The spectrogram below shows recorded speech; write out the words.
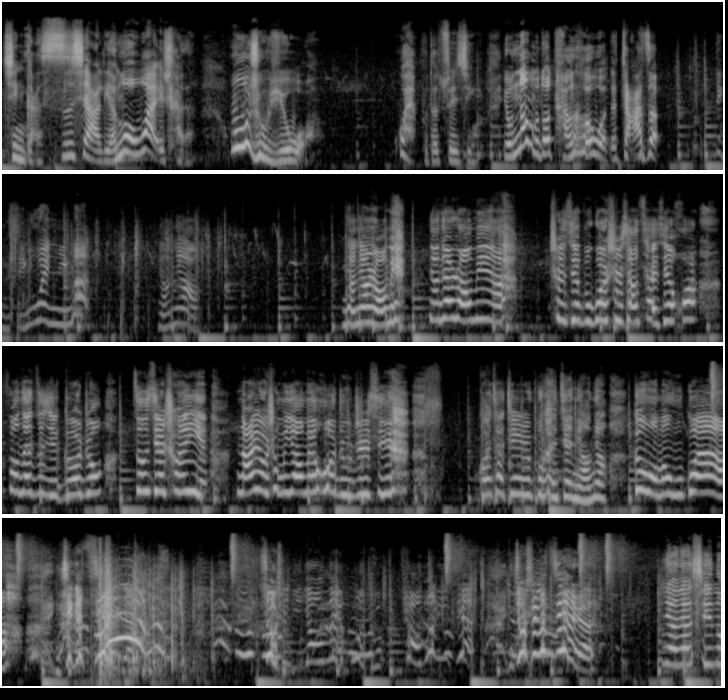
竟敢私下联络外臣，侮辱于我，怪不得最近有那么多弹劾我的札子，定是因为你们。娘娘，娘娘饶命！娘娘饶命啊！臣妾不过是想采些花放在自己阁中，增些春意，哪有什么妖媚惑主之心？官家今日不肯见娘娘，跟我们无关啊！你这个贱人，就是你息怒，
